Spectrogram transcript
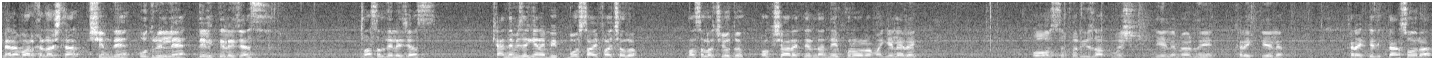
Merhaba arkadaşlar. Şimdi udril ile delik deleceğiz. Nasıl deleceğiz? Kendimize gene bir boş sayfa açalım. Nasıl açıyorduk? Ok işaretlerinden new programa gelerek o 0160 diyelim örneğin. Crackleyelim. Crackledikten sonra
